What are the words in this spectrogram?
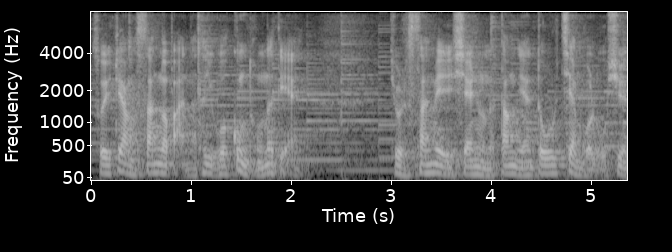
所以这样三个版呢，它有个共同的点，就是三位先生呢当年都见过鲁迅，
